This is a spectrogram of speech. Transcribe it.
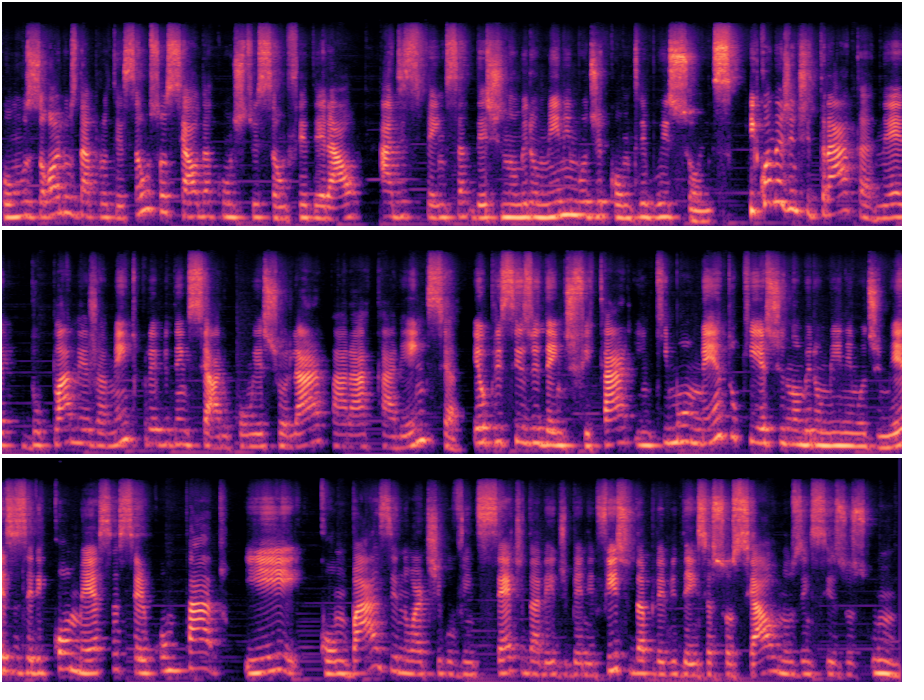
com os olhos da proteção social da Constituição Federal a dispensa deste número mínimo de contribuições. E quando a gente trata né, do planejamento previdenciário com este olhar para a carência, eu preciso identificar em que momento que este número mínimo de meses ele começa a ser contado. E com base no artigo 27 da Lei de Benefício da Previdência Social, nos incisos 1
